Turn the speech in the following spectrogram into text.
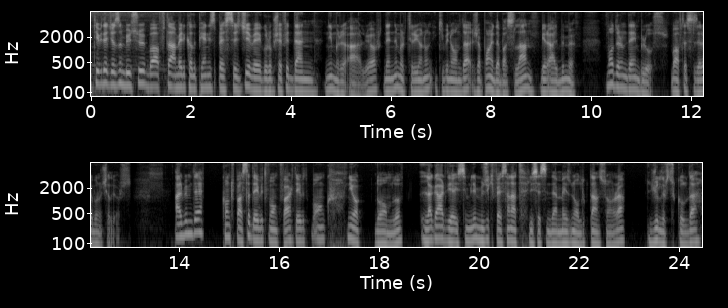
NTV'de cazın büyüsü bu hafta Amerikalı piyanist, besteci ve grup şefi Dan Nimmer'ı ağırlıyor. Dan Nimmer Trio'nun 2010'da Japonya'da basılan bir albümü Modern Day Blues. Bu hafta sizlere bunu çalıyoruz. Albümde kontrbasta David Wong var. David Wong New York doğumlu. LaGuardia isimli müzik ve sanat lisesinden mezun olduktan sonra Juilliard School'da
